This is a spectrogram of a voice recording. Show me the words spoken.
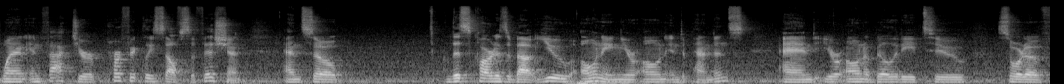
when in fact you're perfectly self-sufficient. And so this card is about you owning your own independence and your own ability to sort of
